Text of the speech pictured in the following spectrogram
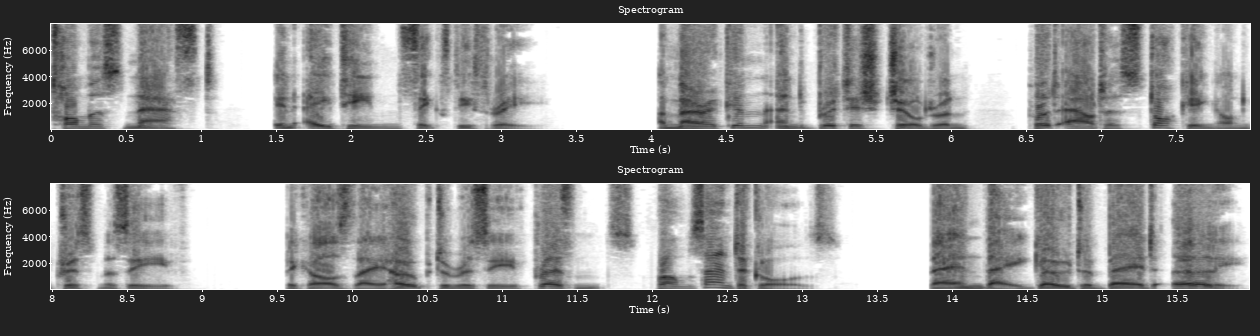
Thomas Nast in 1863. American and British children put out a stocking on Christmas Eve, because they hope to receive presents from Santa Claus. Then they go to bed early.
